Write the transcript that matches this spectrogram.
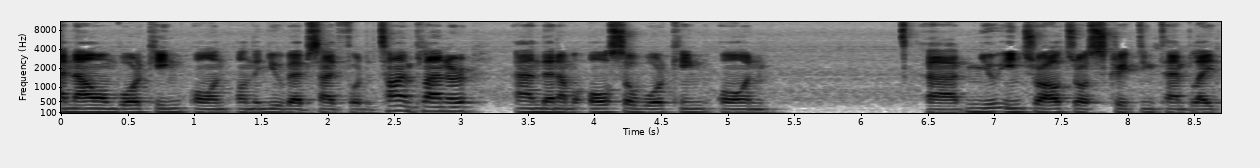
and now I'm working on on the new website for the time planner and then I'm also working on uh, new intro outro scripting template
